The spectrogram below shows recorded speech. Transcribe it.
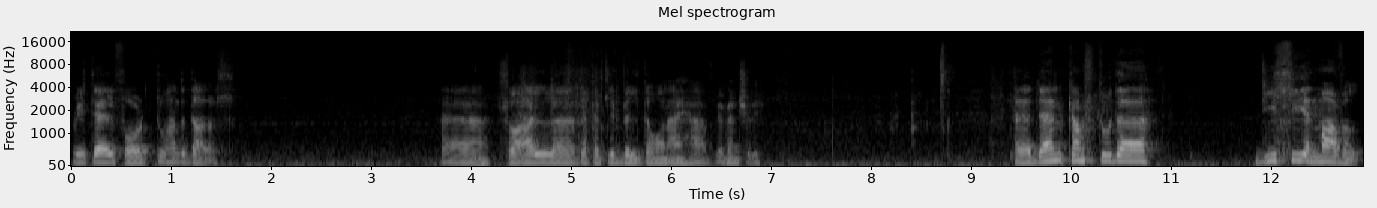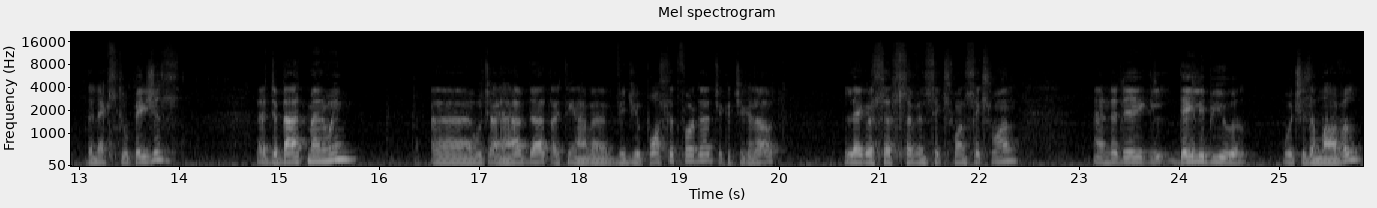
Retail for $200. Uh, so I'll uh, definitely build the one I have eventually. Uh, then comes to the DC and Marvel, the next two pages. Uh, the Batman wing, uh, which I have that. I think I have a video posted for that. You can check it out. Lego set 76161. And the Daily Bugle, which is a Marvel.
